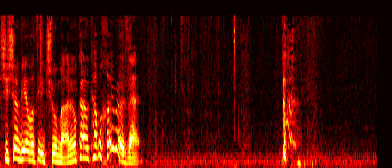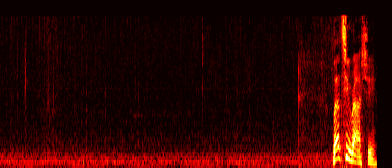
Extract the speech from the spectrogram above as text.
she shouldn't be able to eat truma. I mean, what kind of kavachaymer is that? Let's see Rashi.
